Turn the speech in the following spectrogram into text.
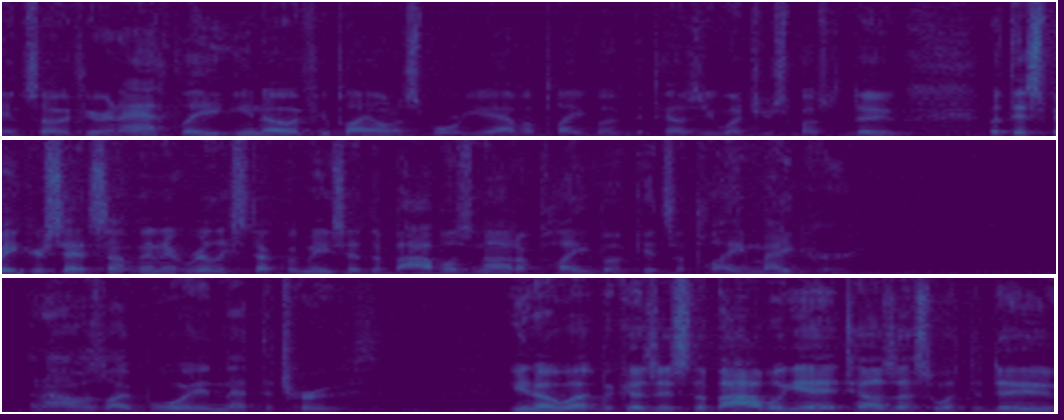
And so if you're an athlete, you know, if you play on a sport, you have a playbook that tells you what you're supposed to do. But this speaker said something, and it really stuck with me. He said, The Bible's not a playbook, it's a playmaker. And I was like, Boy, isn't that the truth? You know what? Because it's the Bible, yeah, it tells us what to do.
